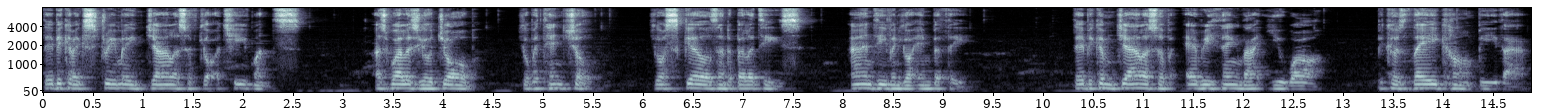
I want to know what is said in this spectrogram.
they become extremely jealous of your achievements, as well as your job, your potential, your skills and abilities, and even your empathy. They become jealous of everything that you are because they can't be that.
